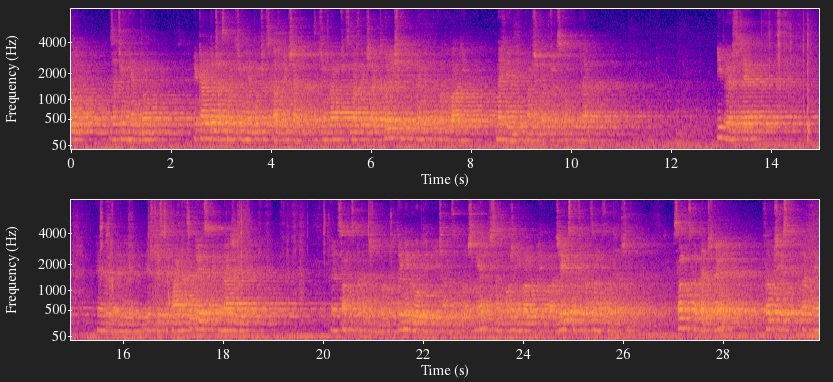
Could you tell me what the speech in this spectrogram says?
zaciągniętą i karę doczesną zaciągniętą przez każdy grzech, zaciąganą przez każdy grzech, któryśmy tutaj wyprodukowali na na przykład przez komputer. I wreszcie yy, jeszcze jest pytanie, co to jest w takim razie yy, sąd ostateczny, bo tutaj nie było w tej wyliczance, była śmierć, sąd Boży, nie piekła. Gdzie jest na przykład sąd ostateczny? Sąd ostateczny to już jest takie,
